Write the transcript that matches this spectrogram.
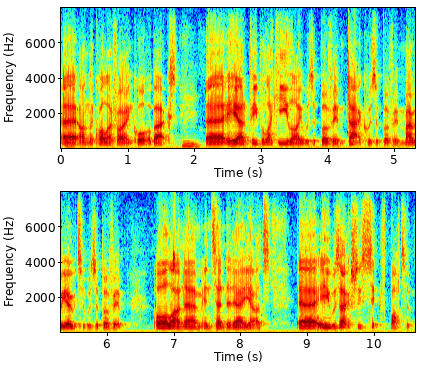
uh, on the qualifying quarterbacks. Mm. Uh, he had people like Eli was above him, Dak was above him, Mariota was above him, all on um, intended air yards. Uh, he was actually sixth bottom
